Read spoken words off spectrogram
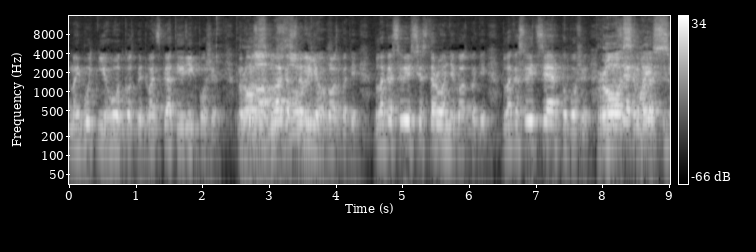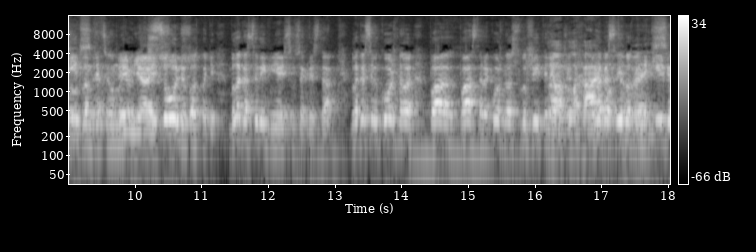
майбутній год, Господи, 25-й рік, Боже. Ми Просимо, просимо благослови його, Господи, благослови всестороннє, Господи, благослови церкву, Боже. Просимо, Ісусе, світлом для цього миру, ім'я солью, Господи, благослови в ім'я Ісуса Христа, благослови кожного пастора, кожного служителя, Да, Боже, благослови, Господи, не тільки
